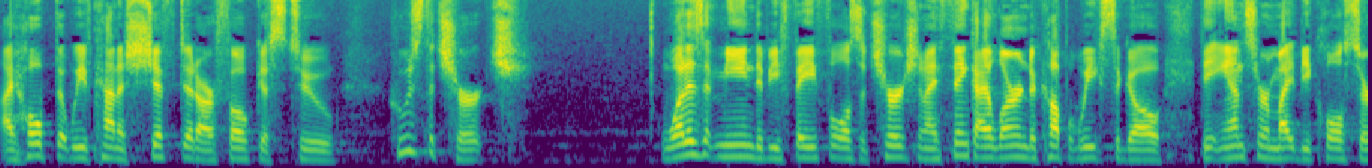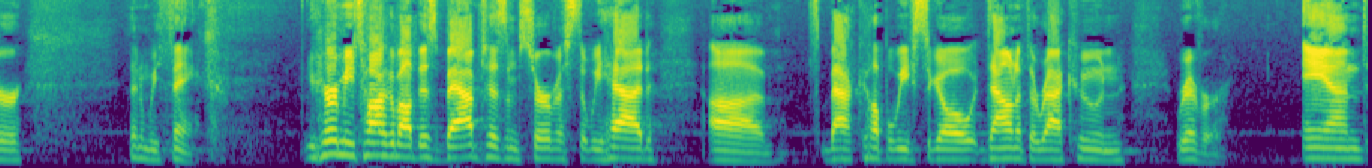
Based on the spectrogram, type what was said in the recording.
I hope that we've kind of shifted our focus to who's the church? What does it mean to be faithful as a church? And I think I learned a couple weeks ago the answer might be closer than we think. You heard me talk about this baptism service that we had uh, back a couple weeks ago down at the Raccoon River. And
